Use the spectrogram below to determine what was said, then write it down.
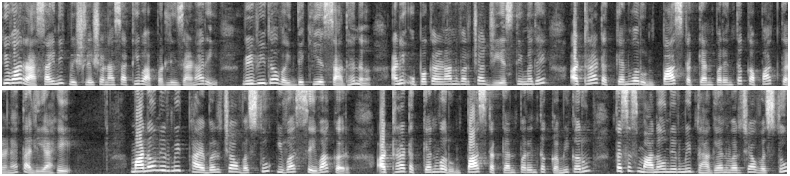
किंवा रासायनिक विश्लेषणासाठी वापरली जाणारी विविध वैद्यकीय साधनं आणि उपकरणांवरच्या जीएसटीमध्ये अठरा टक्क्यांवरून पाच टक्क्यांपर्यंत कपात करण्यात आली आहे. मानवनिर्मित फायबरच्या वस्तू किंवा सेवा कर अठरा टक्क्यांवरून पाच टक्क्यांपर्यंत कमी करून तसंच मानवनिर्मित धाग्यांवरच्या वस्तू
